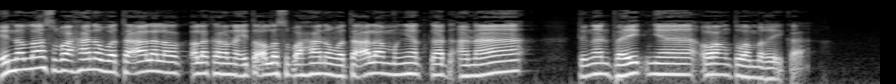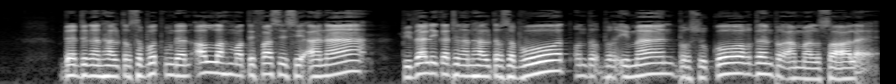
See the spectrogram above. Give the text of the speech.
Inna Allah subhanahu wa ta'ala oleh karena itu Allah subhanahu wa ta'ala mengingatkan anak dengan baiknya orang tua mereka dan dengan hal tersebut kemudian Allah motivasi si anak bidalika dengan hal tersebut untuk beriman, bersyukur dan beramal saleh.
